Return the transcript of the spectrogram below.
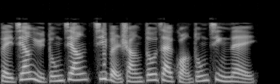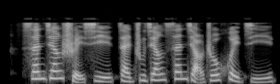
北江与东江基本上都在广东境内，三江水系在珠江三角洲汇集。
